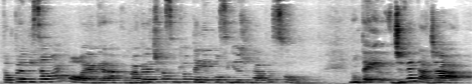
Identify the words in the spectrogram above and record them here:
Então, pra mim, isso é o maior, é a, maior gratificação que eu tenho é conseguir ajudar a pessoa. Não tem, de verdade, ah,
